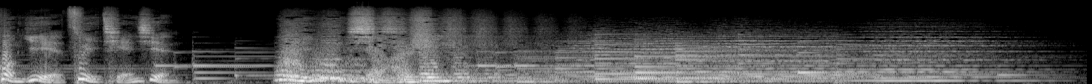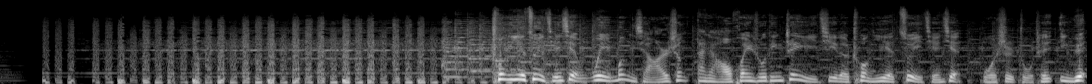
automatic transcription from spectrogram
创业最前线，为梦想而生。创业最前线，为梦想而生。大家好，欢迎收听这一期的《创业最前线》，我是主持人应月。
